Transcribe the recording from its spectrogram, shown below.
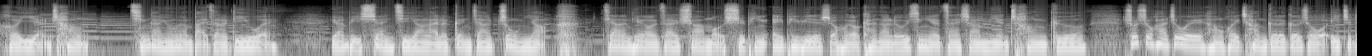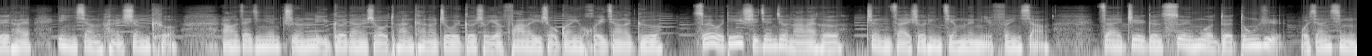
和演唱，情感永远摆在了第一位。远比炫技要来的更加重要。前两天有在刷某视频 APP 的时候，有看到刘星也在上面唱歌。说实话，这位很会唱歌的歌手，我一直对他印象很深刻。然后在今天整理歌单的时候，突然看到这位歌手也发了一首关于回家的歌，所以我第一时间就拿来和正在收听节目的你分享。在这个岁末的冬日，我相信。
